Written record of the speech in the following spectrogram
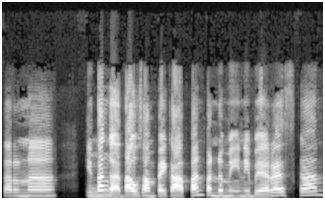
karena kita nggak Mhm. tahu sampai kapan pandemi ini beres kan.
